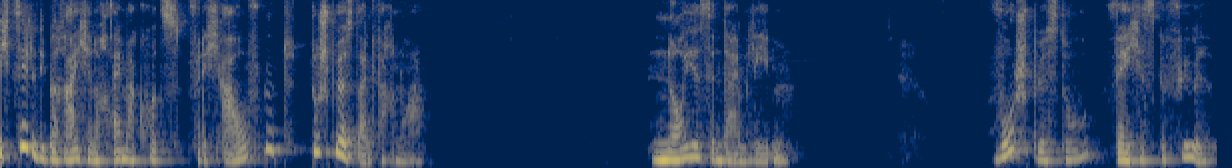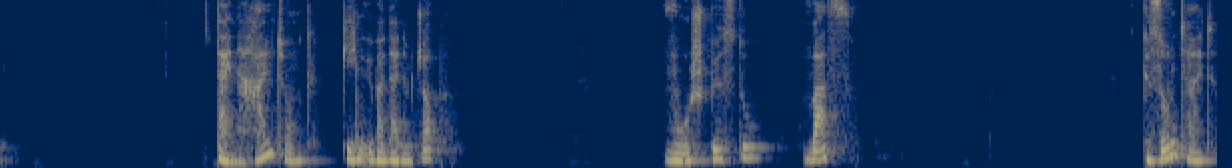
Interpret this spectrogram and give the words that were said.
Ich zähle die Bereiche noch einmal kurz für dich auf und du spürst einfach nur. Neues in deinem Leben. Wo spürst du welches Gefühl? Deine Haltung gegenüber deinem Job. Wo spürst du was? Gesundheit.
